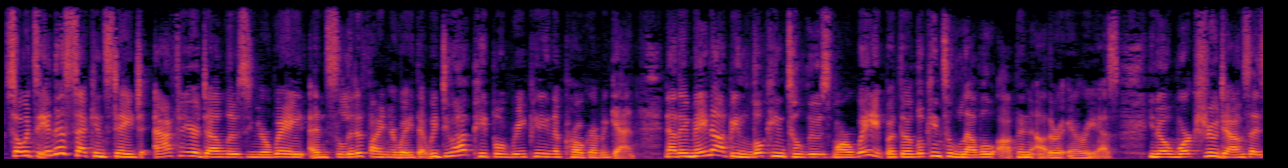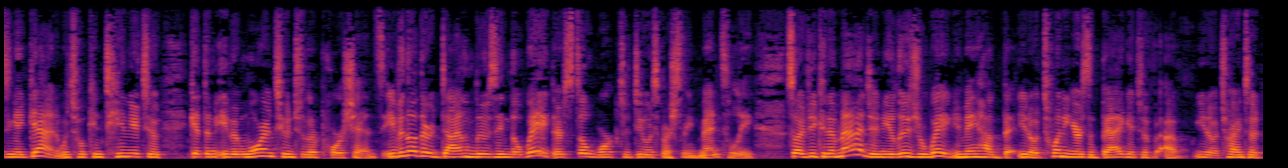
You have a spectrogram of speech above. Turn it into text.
So it's in the second stage after you're done losing your weight and solidifying your weight that we do have people repeating the program again. Now they may not be looking to lose more weight, but they're looking to level up in other areas. You know, work through downsizing again, which will continue to get them even more in tune to their portions. Even though they're done losing the weight, there's still work to do, especially mentally. So if you can imagine, you lose your weight, you may have, you know, 20 years of baggage of, of you know, trying to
